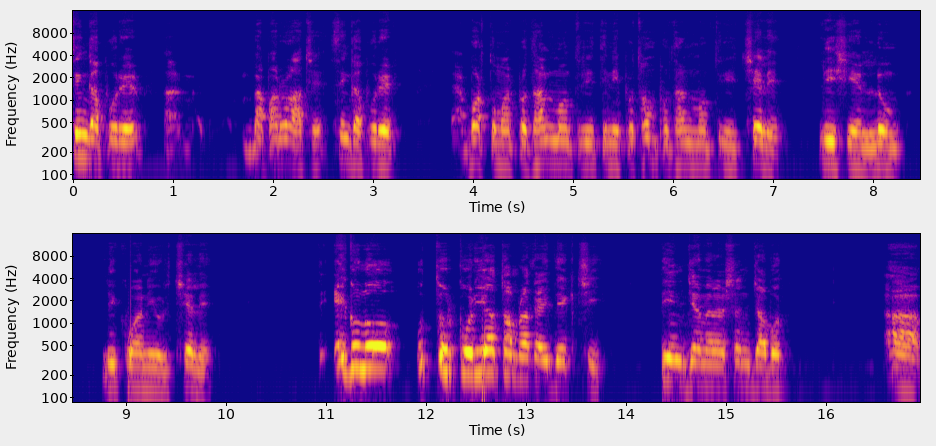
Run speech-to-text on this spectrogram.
সিঙ্গাপুরের ব্যাপারও আছে, সিঙ্গাপুরের বর্তমান প্রধানমন্ত্রী, তিনি প্রথম প্রধানমন্ত্রীর ছেলে লিশিয়েন লুং, লি কুয়ান ইউর ছেলে। এগুলো উত্তর কোরিয়া তো আমরা তাই দেখছি। তিন জেনারেশন যাবত আহ,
